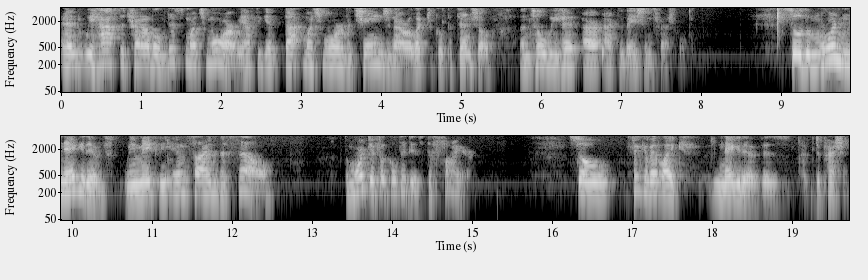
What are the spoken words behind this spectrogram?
and we have to travel this much more. We have to get that much more of a change in our electrical potential until we hit our activation threshold. So the more negative we make the inside of the cell, the more difficult it is to fire. So think of it like negative is depression,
